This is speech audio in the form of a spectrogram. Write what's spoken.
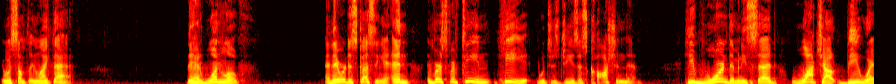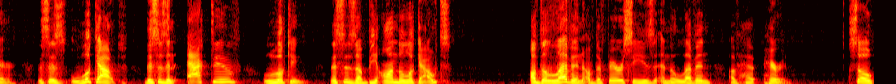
it was something like that. They had one loaf and they were discussing it. And in verse 15, he, which is Jesus, cautioned them. He warned them and he said, Watch out, beware. This is look out. This is an active looking. This is a be on the lookout of the leaven of the Pharisees and the leaven of Herod. So,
